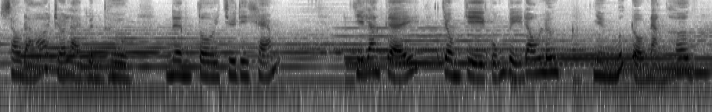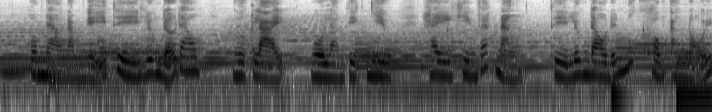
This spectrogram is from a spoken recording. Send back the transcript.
sau đó trở lại bình thường nên tôi chưa đi khám. Chị Lan kể, chồng chị cũng bị đau lưng nhưng mức độ nặng hơn. Hôm nào nằm nghỉ thì lưng đỡ đau, ngược lại ngồi làm việc nhiều hay khiêng vác nặng thì lưng đau đến mức không ăn nổi.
